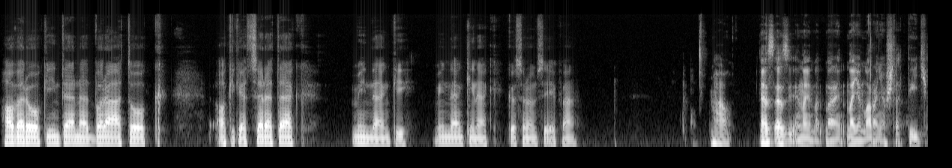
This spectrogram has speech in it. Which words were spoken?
haverok, internetbarátok, akiket szeretek, mindenki, mindenkinek. Köszönöm szépen. Wow. Ez, ez nagyon, nagyon- aranyos lett így.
